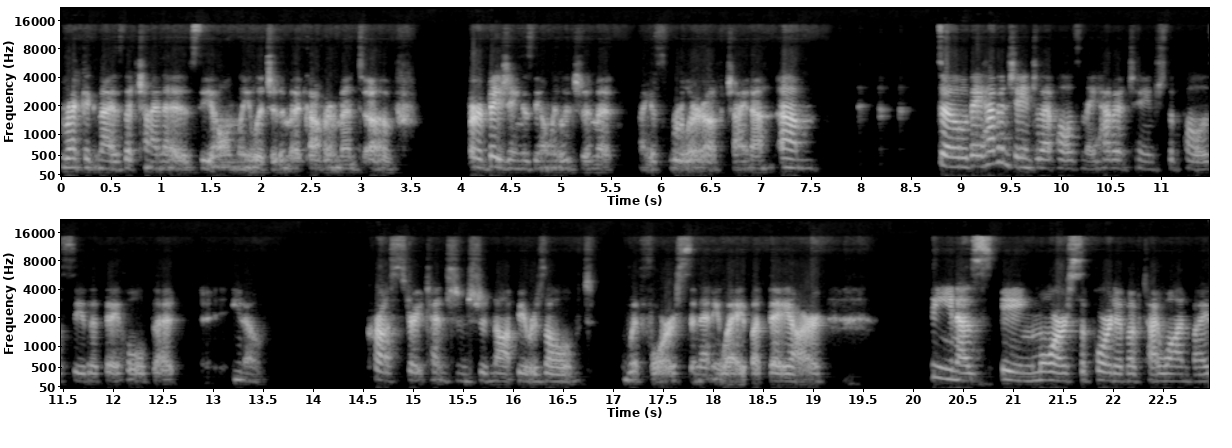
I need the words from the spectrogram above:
recognize that China is the only legitimate government of or Beijing is the only legitimate, I guess, ruler of China. Um, so they haven't changed that policy, and they haven't changed the policy that they hold that, you know, cross-strait tensions should not be resolved with force in any way, but they are seen as being more supportive of Taiwan by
